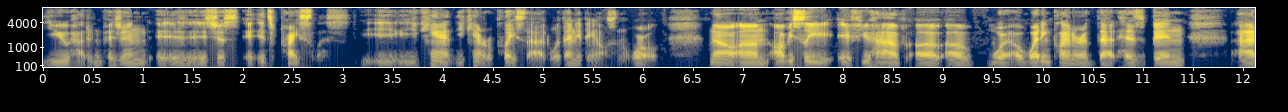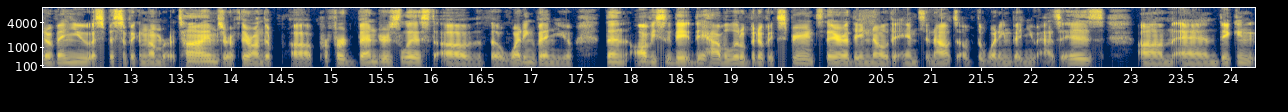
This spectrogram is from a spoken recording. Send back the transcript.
you had envisioned it, it's just it's priceless. You, can't you can't replace that with anything else in the world. Now um, obviously if you have a, a, a wedding planner that has been at a venue a specific number of times, or if they're on the uh, preferred vendors list of the wedding venue, then obviously they, they have a little bit of experience there. They know the ins and outs of the wedding venue as is, um, and they can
